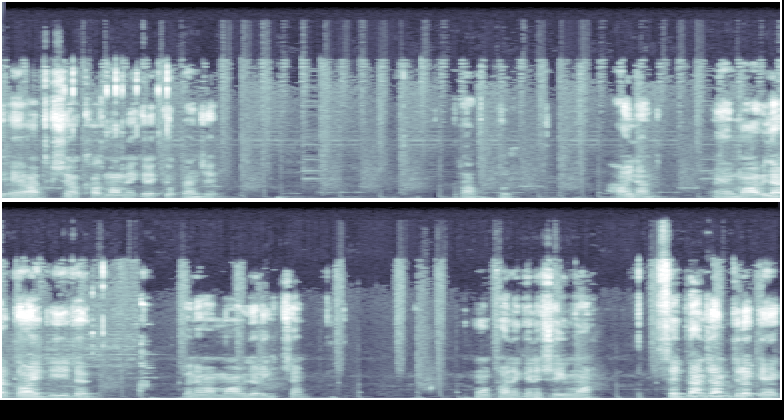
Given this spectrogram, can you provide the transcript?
e, artık şey kazma almaya gerek yok bence. Tamam dur. Aynen. E, maviler gayet iyi de. Ben hemen mavilere gideceğim. 10 tane gene şeyim var. Setleneceğim direkt e,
